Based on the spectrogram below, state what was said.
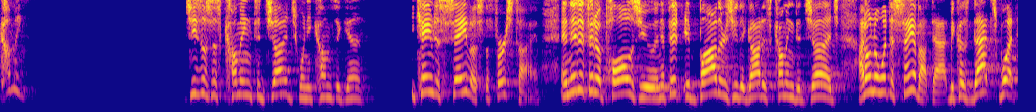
coming. Jesus is coming to judge when he comes again. He came to save us the first time. And if it appalls you and if it, it bothers you that God is coming to judge, I don't know what to say about that because that's what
